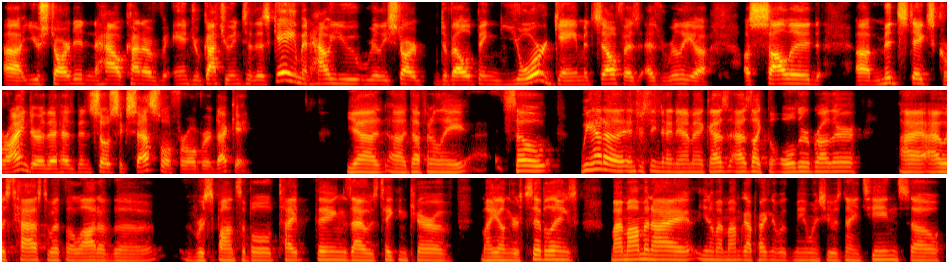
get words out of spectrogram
uh, you started and how kind of andrew got you into this game and how you really started developing your game itself as, as really a, a solid uh, mid-stakes grinder that has been so successful for over a decade yeah, uh, definitely. So we had an interesting dynamic as as like the older brother. I, I was tasked with a lot of the responsible type things. I was taking care of my younger siblings. My mom and I, you know, my mom got pregnant with me when she was 19. So,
